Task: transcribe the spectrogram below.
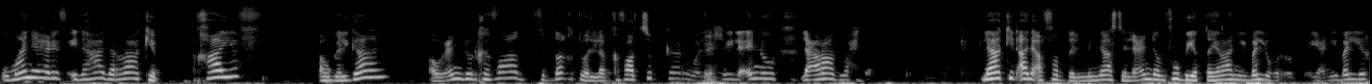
وما نعرف إذا هذا الراكب خايف أو قلقان أو عنده انخفاض في الضغط ولا انخفاض سكر ولا إيه. شيء لأنه الأعراض واحدة لكن أنا أفضل من الناس اللي عندهم فوبيا الطيران يبلغ الرك... يعني يبلغ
